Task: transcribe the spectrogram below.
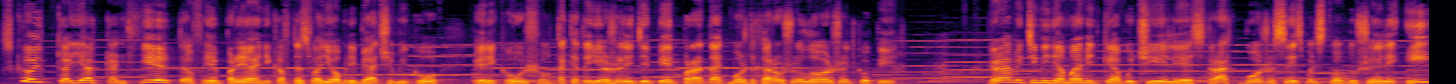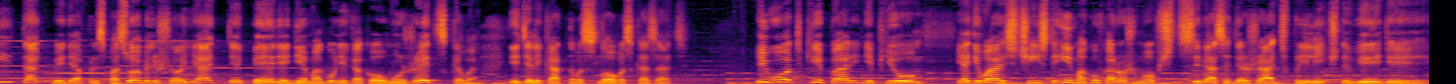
Сколько я конфетов и пряников на своем ребячьем веку перекушал, так это ежели теперь продать, можно хорошую лошадь купить. Грамоте меня маменька обучили, страх Божий с избольства внушили и так меня приспособили, что я теперь не могу никакого мужицкого, неделикатного слова сказать. И водки, парень, не пью, я одеваюсь чисто и могу в хорошем обществе себя содержать в приличном виде.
